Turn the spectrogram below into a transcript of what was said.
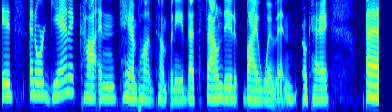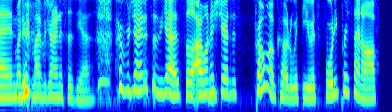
It's an organic cotton tampon company that's founded by women, okay? And My, my vagina says yes. her vagina says yes. So I want to share this promo code with you. It's 40% off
